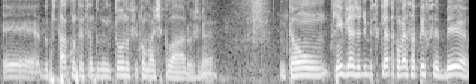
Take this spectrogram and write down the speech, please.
é, do que está acontecendo no entorno ficam mais claros, né? Então, quem viaja de bicicleta começa a perceber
